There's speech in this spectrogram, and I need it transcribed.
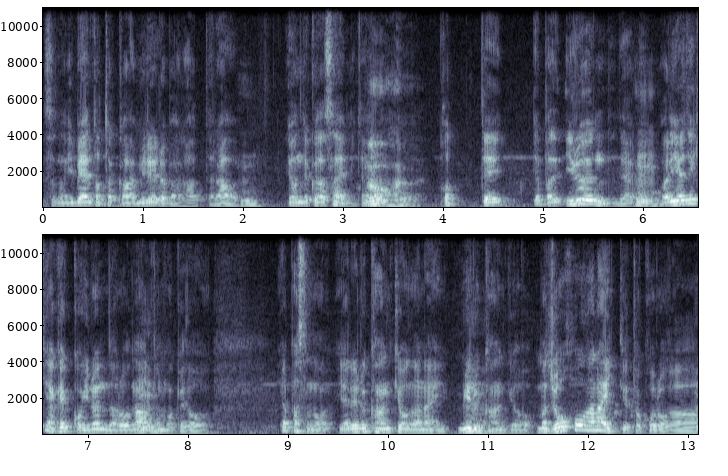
そのイベントとか見れる場があったら、ん呼んでくださいみたいな。子ってやっぱいるんだよね、うん。割合的には結構いるんだろうなと思うけど、やっぱそのやれる環境がない見る環境、まあ情報がないっていうところが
